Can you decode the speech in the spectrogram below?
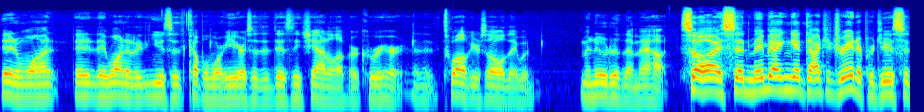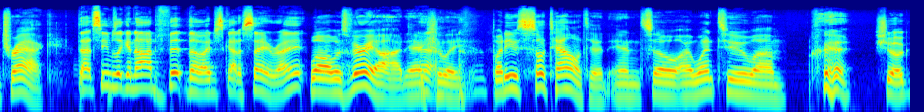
they didn't want they they wanted to use a couple more years of the Disney Channel of her career. And at twelve years old, they would maneuver them out. So I said maybe I can get Dr. Dre to produce a track. That seems like an odd fit, though. I just gotta say, right? Well, it was very odd, actually, but he was so talented. And so I went to um, Suge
